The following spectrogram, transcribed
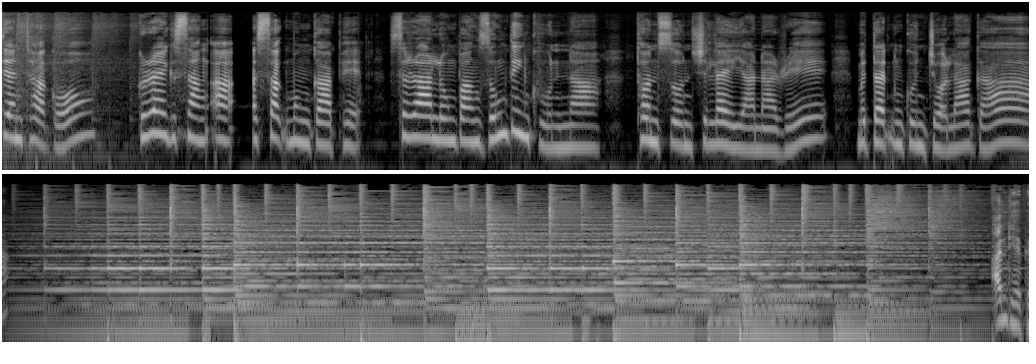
เตียนทาโกเกรกสังอะอสักมุงกาเพสระลงบางสงติงคุณนาทอนซนชลัยยานาเรมตัดกุญจลากาอันเทเพ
